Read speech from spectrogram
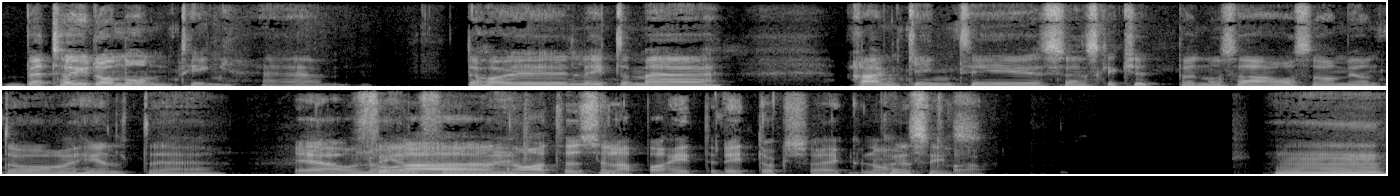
betyder någonting. Det har ju lite med ranking till Svenska Cupen och så här också om jag inte har helt eh, Ja, och fel för några, mig. några tusenlappar hit och dit också ekonomiskt Precis. tror jag. Mm.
